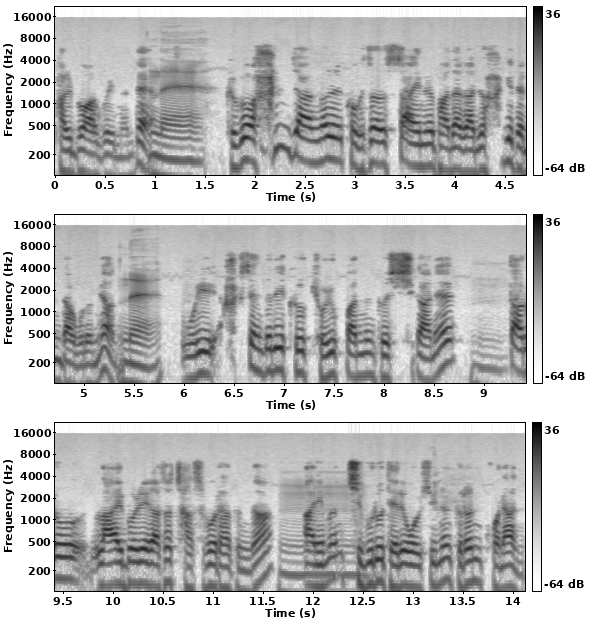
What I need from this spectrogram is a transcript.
발부하고 있는데 네. 그거 한 장을 거기서 사인을 받아가지고 하게 된다고 그러면 네. 우리 학생들이 그 교육받는 그 시간에 음. 따로 라이브러리에 가서 자습을 하든가 음. 아니면 집으로 데려올 수 있는 그런 권한,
